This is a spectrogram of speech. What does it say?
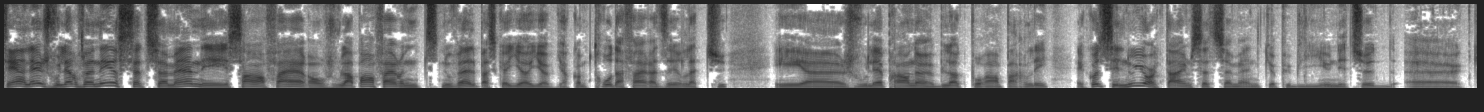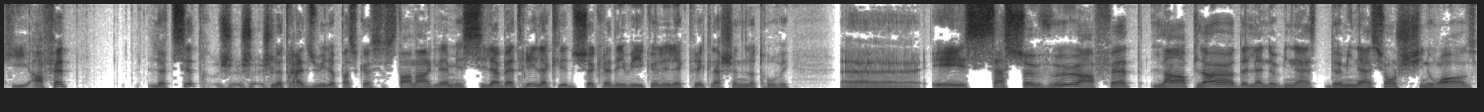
Tiens, Alain, je voulais revenir cette semaine et sans faire, je voulais pas en faire une petite nouvelle parce qu'il y a, y a comme trop d'affaires à dire là-dessus et euh, je voulais prendre un bloc pour en parler. Écoute, c'est le New York Times cette semaine qui a publié une étude euh, qui, en fait, le titre, je, le traduis là, parce que c'est en anglais, mais si la batterie est la clé du secret des véhicules électriques, la Chine l'a trouvé. Euh, et ça se veut, en fait, l'ampleur de la domination chinoise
